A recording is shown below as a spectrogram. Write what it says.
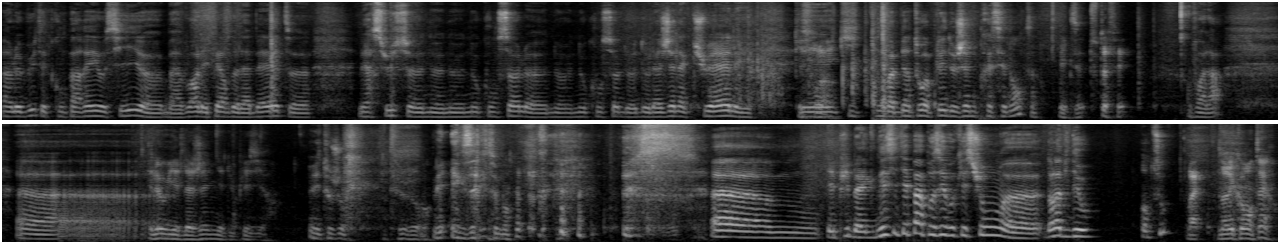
évidemment. Le but est de comparer aussi, bah, voir les perfs de la bête versus euh, nos, consoles, euh, nos, nos consoles de, de la gêne actuelle et, Qui et va bientôt appeler de gêne précédente. Exact, tout à fait. Voilà. Euh, Et là où il y a de la gêne, il y a du plaisir. mais toujours. Toujours. Mais exactement. Euh, et puis, bah, n'hésitez pas à poser vos questions dans la vidéo, en dessous. Ouais, dans les commentaires.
